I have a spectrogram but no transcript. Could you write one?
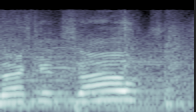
Seconds out.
